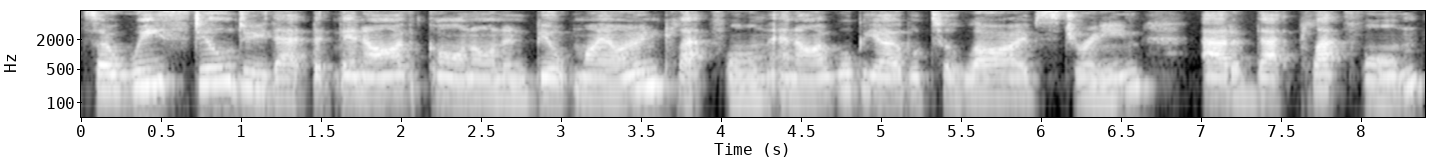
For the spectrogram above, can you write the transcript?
So we still do that, but then I've gone on and built my own platform, and I will be able to live stream out of that platform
